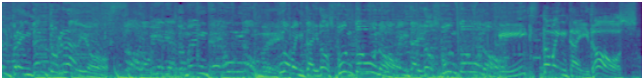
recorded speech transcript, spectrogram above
Al prender tu radio, solo viene a tu mente un nombre. 92.1. 92.1. X92.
